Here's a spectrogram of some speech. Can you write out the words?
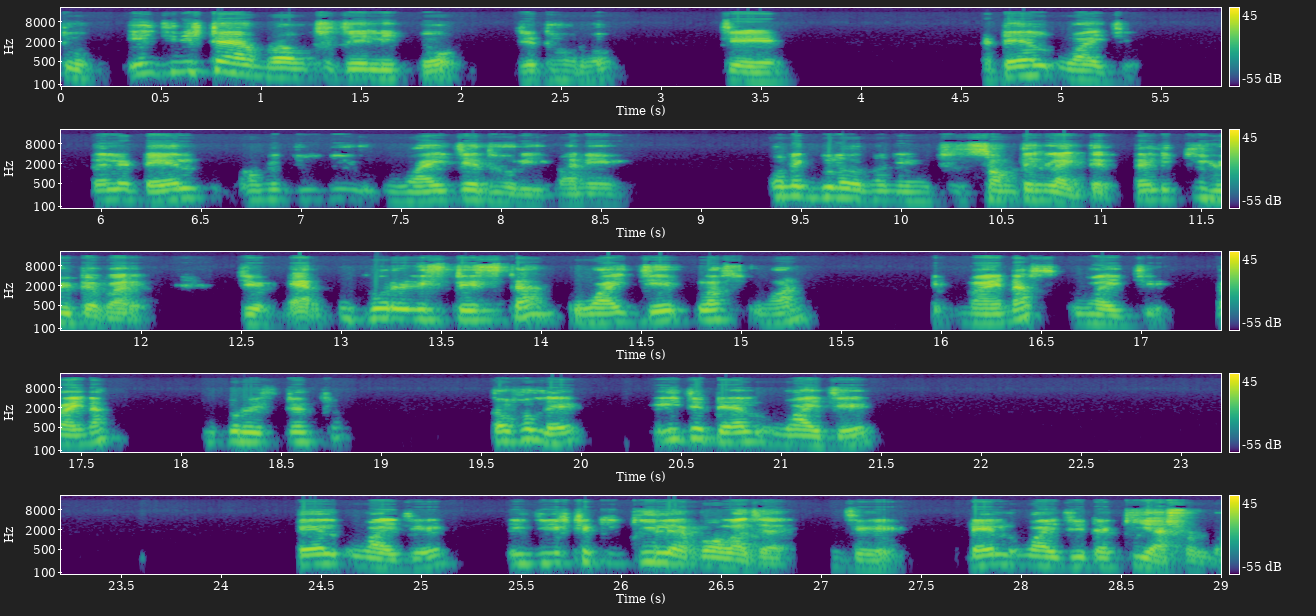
তো এই জিনিসটাই আমরা হচ্ছে যে লিখব, যে ধরো যে ডেল ওয়াই জে তাহলে ডেল আমি যদি ওয়াই জে ধরি মানে অনেকগুলো মানে সামথিং লাইক দ্যাট তাহলে কি হইতে পারে? যে এর উপরের স্টেজটা y j plus one minus y j তাই না? উপরের স্টেজটা তাহলে এই যে del y j del y j এই জিনিসটা কি কি বলা যায়? যে ডেল ওয়াই যেটা কি আসলে?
